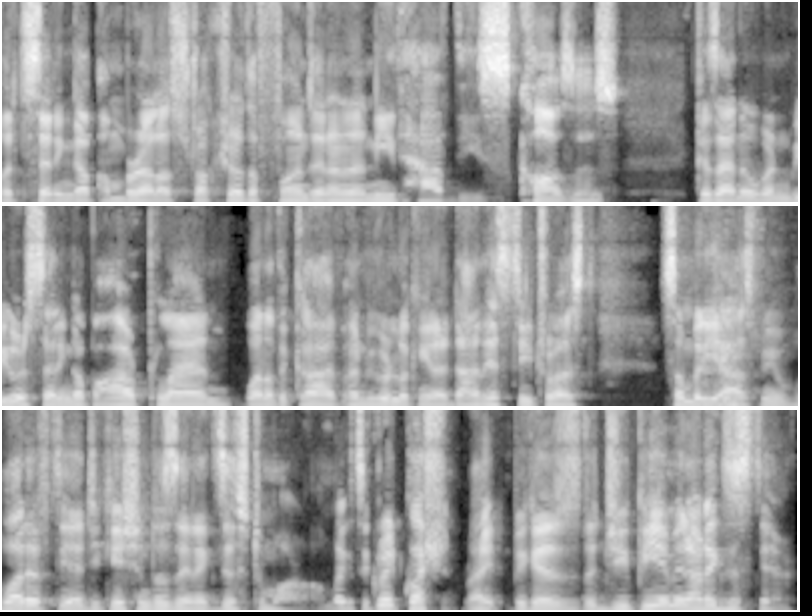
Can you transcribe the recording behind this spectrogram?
but setting up umbrella structure of the funds and underneath have these causes because I know when we were setting up our plan, one of the and we were looking at a dynasty trust, somebody mm-hmm. asked me, what if the education doesn't exist tomorrow? I'm like, it's a great question, right? Because the GPA may not exist there.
